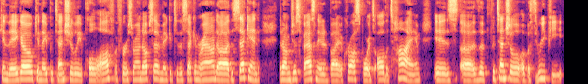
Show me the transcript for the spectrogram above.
can they go? Can they potentially pull off a first round upset, make it to the second round? Uh, the second that I'm just fascinated by across sports all the time is uh, the potential of a three-peat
